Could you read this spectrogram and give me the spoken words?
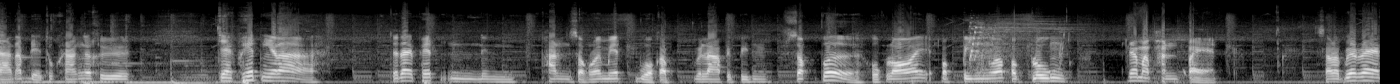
การอัปเดตทุกครั้งก็คือ แจกเพชรไงล่ะจะได้เพชรหนึ่ง 1,200 เมตร บวกกับเวลาไปปินซ็อกเปอร์600 ปรับปริงว่าปรับปรุงได้มา 1,800สำหรับเรื่องแรก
